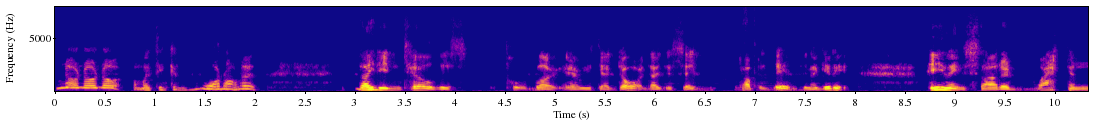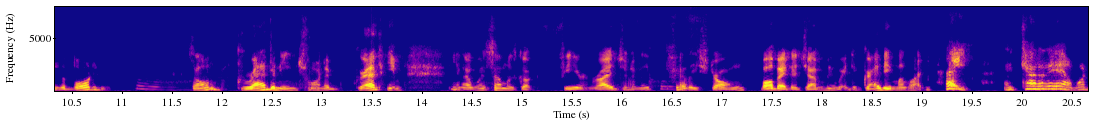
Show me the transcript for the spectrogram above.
No, no, no. And we're thinking, what on earth? They didn't tell this poor bloke how his dad died. They just said, Papa's dead, you know, get it. He then started whacking the body. Oh. So I'm grabbing him, trying to grab him. You know, when someone's got fear and rage in them, they're course. fairly strong. Bob had to jump in, we had to grab him. I'm like, hey, hey, cut it out. What?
